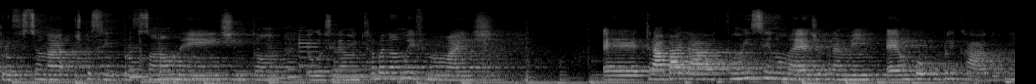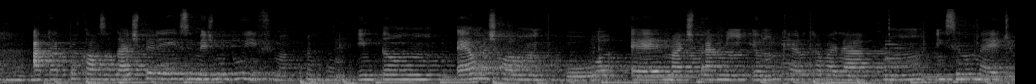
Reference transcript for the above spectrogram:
profissional, tipo assim, profissionalmente. Então, eu gostaria muito de trabalhar no IFMA, mas é, trabalhar com ensino médio para mim é um pouco complicado, até por causa da experiência mesmo do IFMA. Então, é uma escola muito boa, é, mas para mim eu não quero trabalhar com ensino médio.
